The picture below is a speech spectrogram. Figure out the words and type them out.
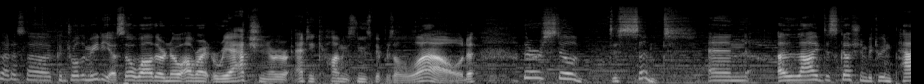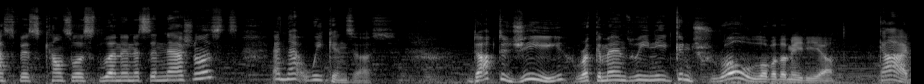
Let us uh, control the media. So while there are no outright reactionary or anti-communist newspapers allowed, there is still dissent and a live discussion between pacifists, councilists, Leninists, and nationalists, and that weakens us. Dr. G recommends we need control over the media. God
